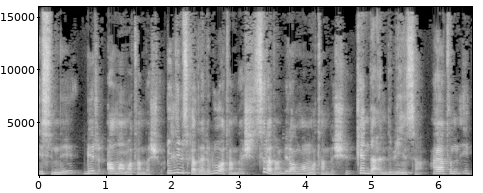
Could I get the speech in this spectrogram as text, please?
isimli bir Alman vatandaşı var. Bildiğimiz kadarıyla bu vatandaş sıradan bir Alman vatandaşı. Kendi halinde bir insan. Hayatının ilk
